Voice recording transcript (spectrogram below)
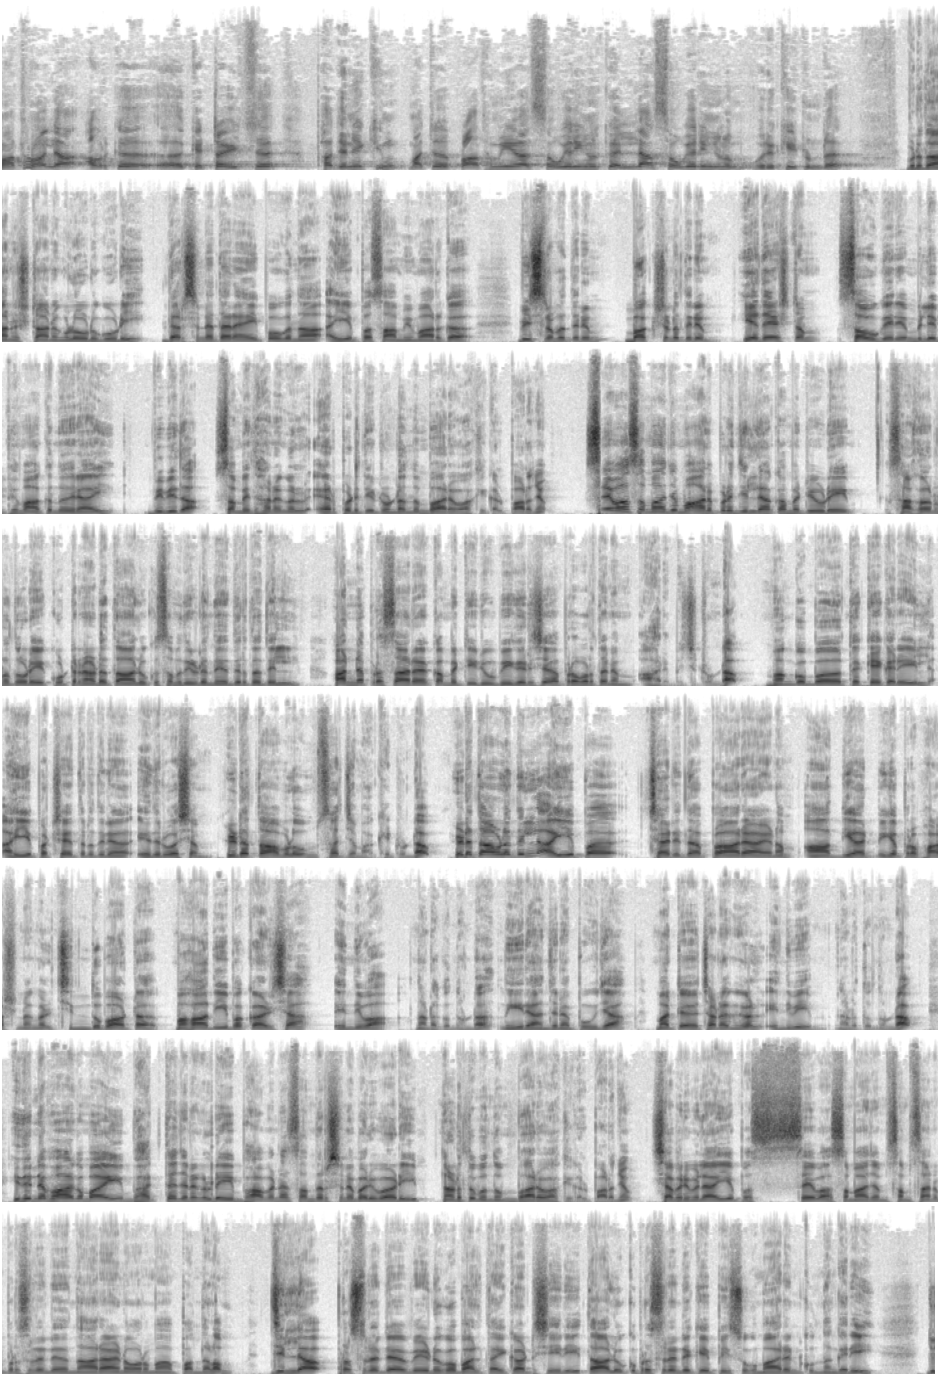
മാത്രമല്ല അവർക്ക് കെട്ടഴിച്ച് ഭജനയ്ക്കും മറ്റ് പ്രാഥമിക സൗകര്യങ്ങൾക്കും എല്ലാ സൗകര്യങ്ങളും ഒരുക്കിയിട്ടുണ്ട്. വ്രതാനുഷ്ഠാനങ്ങളോടുകൂടി ദർശനത്തിനായി പോകുന്ന അയ്യപ്പസ്വാമിമാർക്ക് വിശ്രമത്തിനും ഭക്ഷണത്തിനും യഥേഷ്ടം സൗകര്യം ലഭ്യമാക്കുന്നതിനായി വിവിധ സംവിധാനങ്ങൾ ഏർപ്പെടുത്തിയിട്ടുണ്ടെന്നും ഭാരവാഹികൾ പറഞ്ഞു. സേവാ സമാജം ആലപ്പുഴ ജില്ലാ കമ്മിറ്റിയുടെ സഹകരണത്തോടെ കുട്ടനാട് താലൂക്ക് സമിതിയുടെ നേതൃത്വത്തിൽ അന്നപ്രസാര കമ്മിറ്റി രൂപീകരിച്ച് പ്രവർത്തനം ആരംഭിച്ചിട്ടുണ്ട്. മങ്കൊമ്പ് തെക്കേക്കരയിൽ അയ്യപ്പ ക്ഷേത്രത്തിന് എതിർവശം ഇടത്താവളവും സജ്ജമാക്കിയിട്ടുണ്ട്. ഇടത്താവളത്തിൽ അയ്യപ്പ ചരിത പാരായണം ആധ്യാത്മിക പ്രഭാഷണങ്ങൾ ചിന്തുപാട്ട് മഹാദീപക്കാഴ്ച എന്നിവ നടക്കുന്നുണ്ട്. നീരാഞ്ജന പൂജ മറ്റ് ചടങ്ങുകൾ എന്നിവയും നടത്തുന്നുണ്ട്. ഇതിന്റെ ഭാഗമായി ഭക്തജനങ്ങളുടെ ഭവന സന്ദർശന പരിപാടി നടത്തുമെന്നും ഭാരവാഹികൾ പറഞ്ഞു. ശബരിമല അയ്യപ്പ സേവാ സമാജം സംസ്ഥാന പ്രസിഡന്റ് നാരായണവർമ്മ പന്തളം ജില്ലാ president Venugopal Thaikkattussery taluk president K P Sukumaran Kunnankari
